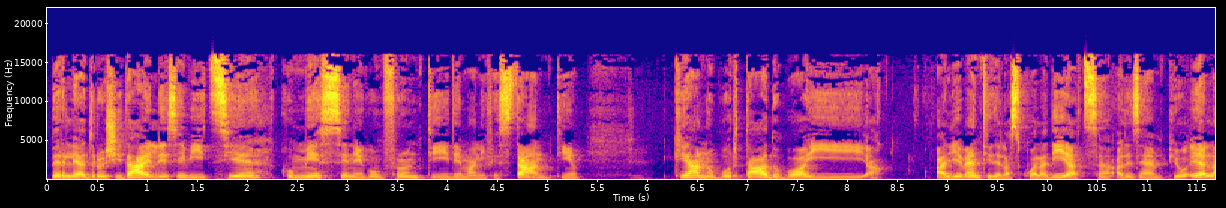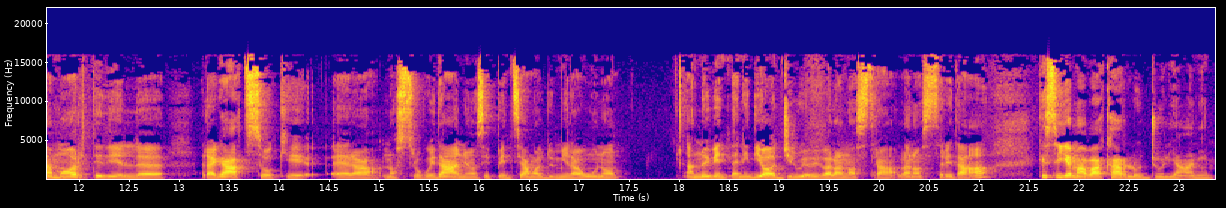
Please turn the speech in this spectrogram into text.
per le atrocità e le sevizie commesse nei confronti dei manifestanti, che hanno portato poi a, agli eventi della scuola Diaz, ad esempio, e alla morte del ragazzo che era nostro coetaneo, se pensiamo al 2001 a noi vent'anni di oggi, lui aveva la nostra, la nostra età, che si chiamava Carlo Giuliani.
